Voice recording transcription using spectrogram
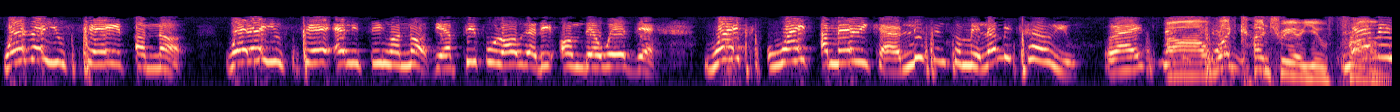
Whether you say it or not, whether you say anything or not, there are people already on their way there. White white America. Listen to me. Let me tell you. Right. Uh, what you. country are you from? Let me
